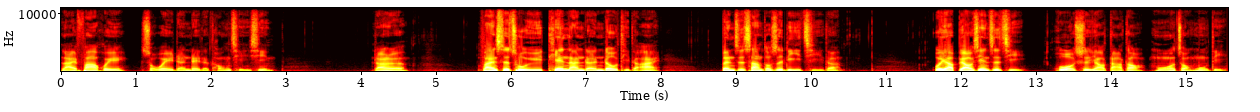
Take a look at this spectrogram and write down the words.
来发挥所谓人类的同情心。然而，凡是出于天然人肉体的爱，本质上都是利己的。为要表现自己，或是要达到某种目的。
